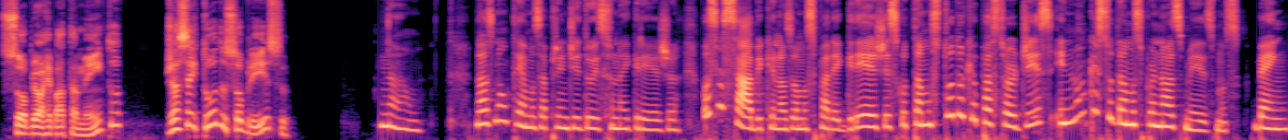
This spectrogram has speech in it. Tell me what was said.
Sobre o arrebatamento? Já sei tudo sobre isso. Não. Nós não temos aprendido isso na igreja. Você sabe que nós vamos para a igreja, escutamos tudo o que o pastor diz e nunca estudamos por nós mesmos. Bem,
